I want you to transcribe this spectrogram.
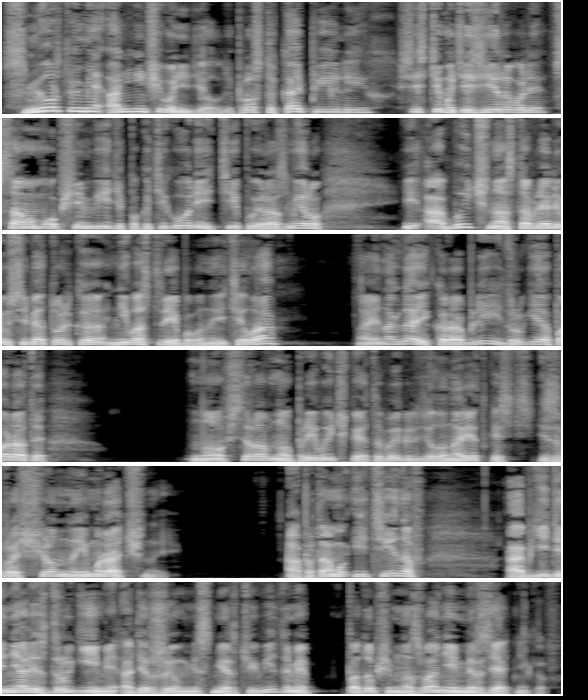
С мертвыми они ничего не делали, просто копили их, систематизировали в самом общем виде по категории, типу и размеру, и обычно оставляли у себя только невостребованные тела, а иногда и корабли, и другие аппараты. Но все равно привычка эта выглядела на редкость извращенной и мрачной. А потому и Тинов объединяли с другими одержимыми смертью видами под общим названием мерзятников.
